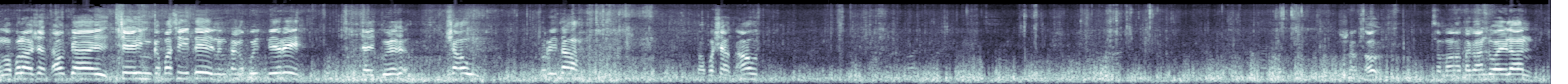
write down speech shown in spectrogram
Mga pala, shout out kay Cheng Capacity ng taga Point Pere. Kay Kuya Shaw Torita. Tapos shout out. Shout out sa mga taga Ando Island.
